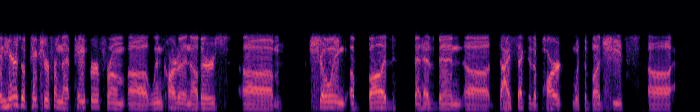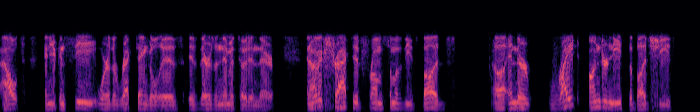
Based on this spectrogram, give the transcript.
And here's a picture from that paper from uh, Lynn Carta and others um, showing a bud that has been uh, dissected apart with the bud sheets uh, out. And you can see where the rectangle is, is there's a nematode in there. And I've extracted from some of these buds, uh, and they're right underneath the bud sheets.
